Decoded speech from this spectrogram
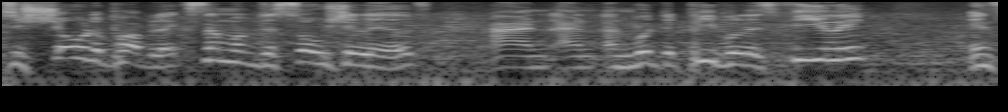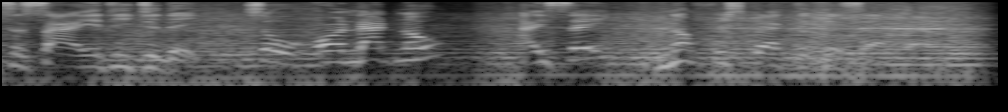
to show the public some of the social ills and, and, and what the people is feeling in society today. So on that note, I say enough respect to Kiss FM.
